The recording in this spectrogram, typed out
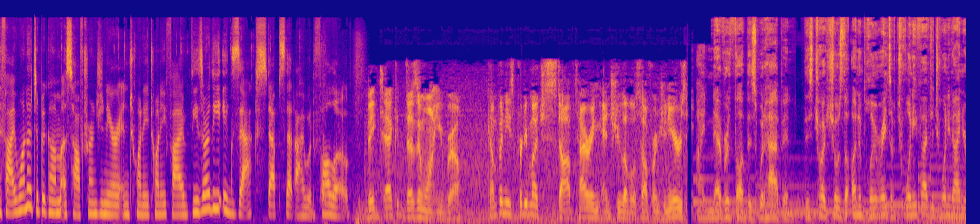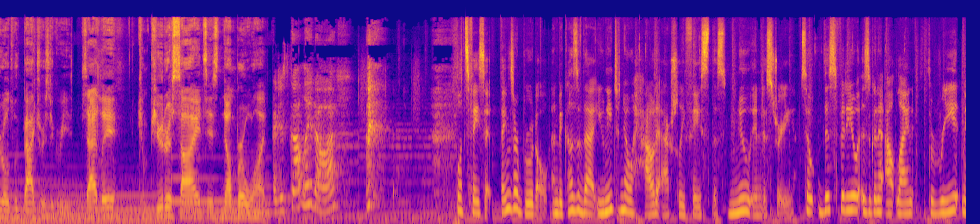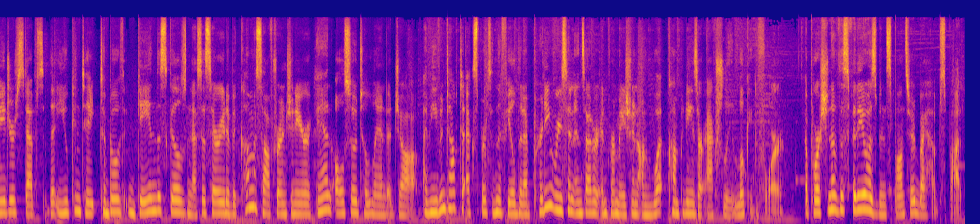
If I wanted to become a software engineer in 2025, these are the exact steps that I would follow. Big tech doesn't want you, bro. Companies pretty much stopped hiring entry level software engineers. I never thought this would happen. This chart shows the unemployment rates of 25 to 29 year olds with bachelor's degrees. Sadly, computer science is number one. I just got laid off. Let's face it, things are brutal, and because of that, you need to know how to actually face this new industry. So this video is going to outline three major steps that you can take to both gain the skills necessary to become a software engineer and also to land a job. I've even talked to experts in the field that have pretty recent insider information on what companies are actually looking for. A portion of this video has been sponsored by HubSpot.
